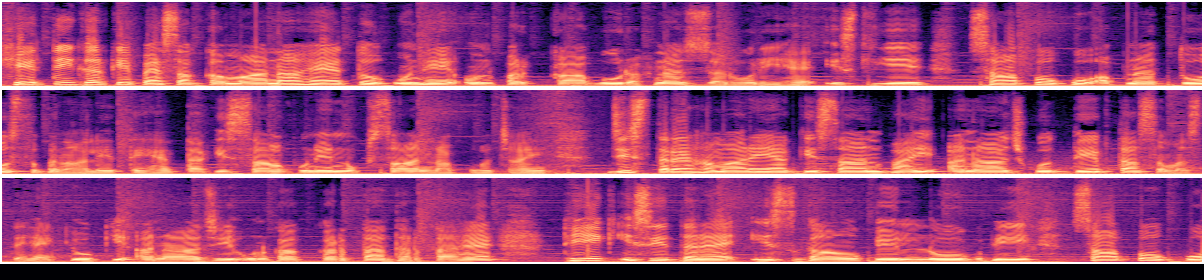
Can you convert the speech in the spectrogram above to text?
खेती करके पैसा कमाना है तो उन्हें उन पर काबू रखना ज़रूरी है। इसलिए सांपों को अपना दोस्त बना लेते हैं, ताकि सांप उन्हें नुकसान ना पहुँचाए। जिस तरह हमारे यहाँ किसान भाई अनाज को देवता समझते हैं, क्योंकि अनाज ही उनका करता धरता है, ठीक इसी तरह इस गाँव के लोग भी सांपों को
